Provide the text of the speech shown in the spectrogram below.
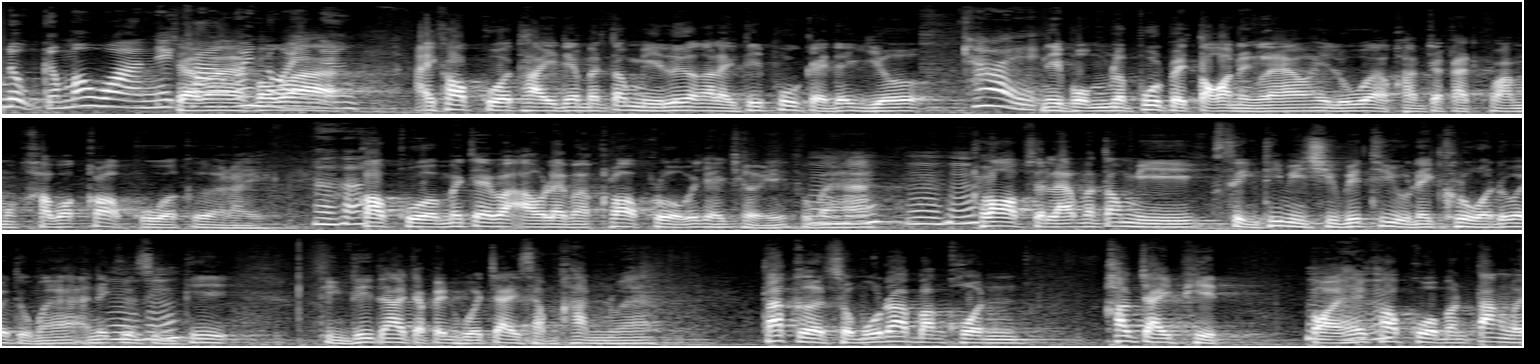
หนุกกับเมื่อวานนี่ใช่ค้างไหมไว้เพหน่ราะอยว่าหนึงไอ้ครอบครัวไทยเนี่ยมันต้องมีเรื่องอะไรที่พูดกันได้เยอะ ใช่ นี่ผมเราพูดไปตอนหนึ่งแล้วให้รู้ว่าความจำกัดความของคำว่าครอบครัวคืออะไรอ่าฮะครอบครัวไม่ใช่ว่าเอาอะไรมาครอบครัวไว้เฉยๆถูกไหมฮะครอบเสร็จแล้วมันต้องมีสิ่งที่มีชีวิตที่อยู่ในครัวด้วยถูกไหมฮะอันนี้คือสิ่งที่สิ่งที่น่าจะเป็นหัวใจสำคัญนะ ถ้าเกิดสมมุติว่าบางคนเข้าใจผิด ปล่อยให้ครอบครัวมันตั้งไว้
